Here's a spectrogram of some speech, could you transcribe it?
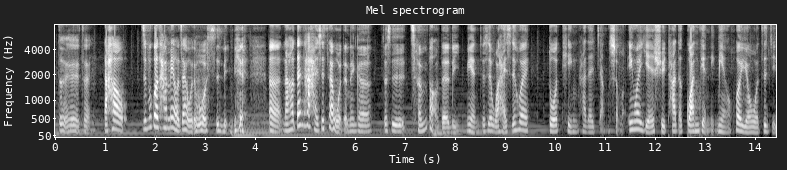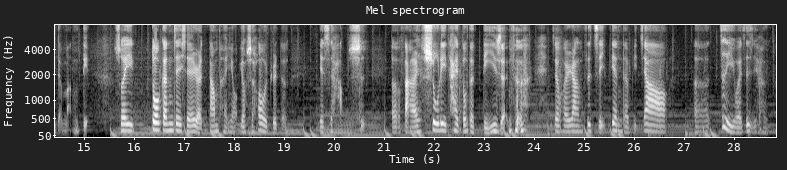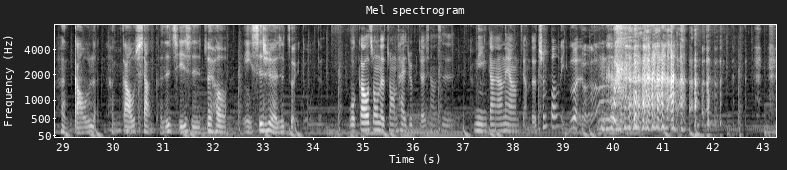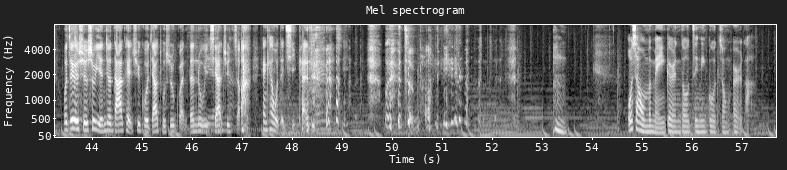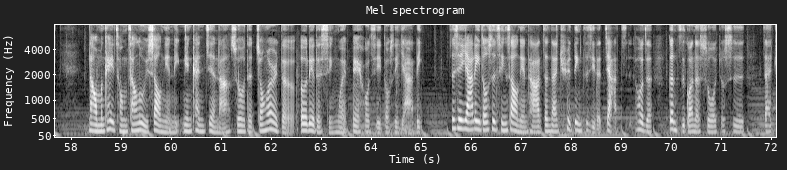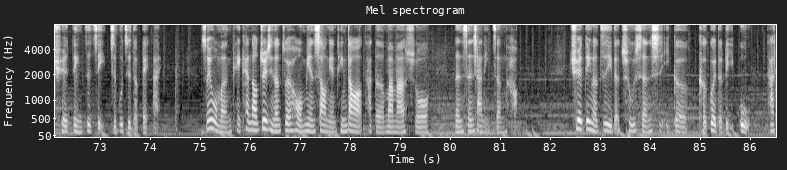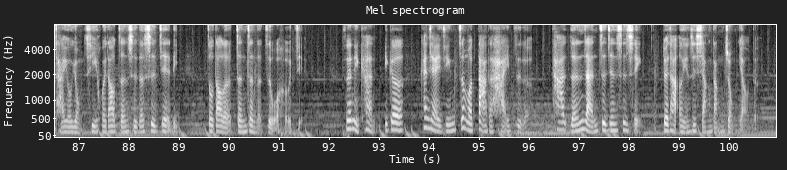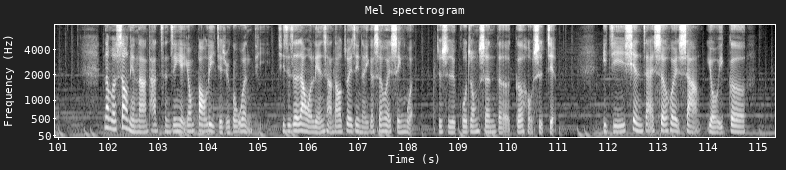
对对对，然后只不过他没有在我的卧室里面，嗯，然后但他还是在我的那个就是城堡的里面，就是我还是会多听他在讲什么，因为也许他的观点里面会有我自己的盲点，所以多跟这些人当朋友，有时候我觉得也是好事，呃，反而树立太多的敌人，就会让自己变得比较呃自以为自己很很高冷。很高尚，可是其实最后你失去的是最多的。我高中的状态就比较像是你刚刚那样讲的城堡理论。我这个学术研究，大家可以去国家图书馆登录一下，去找看看我的期刊。我想我们每一个人都经历过中二啦。那我们可以从《苍鹭与少年》里面看见呐，所有的中二的恶劣的行为背后，其实都是压力。这些压力都是青少年他正在确定自己的价值，或者更直观的说，就是在确定自己值不值得被爱。所以我们可以看到剧情的最后面，少年听到他的妈妈说：“能生下你真好。”确定了自己的出生是一个可贵的礼物。他才有勇气回到真实的世界里，做到了真正的自我和解。所以你看，一个看起来已经这么大的孩子了，他仍然这件事情对他而言是相当重要的。那么少年呢？他曾经也用暴力解决过问题。其实这让我联想到最近的一个社会新闻，就是国中生的割喉事件，以及现在社会上有一个。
